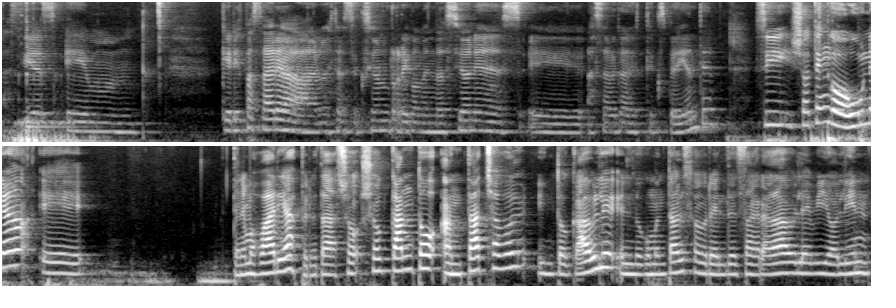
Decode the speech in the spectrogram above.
Así es. em, ¿Querés pasar a nuestra sección recomendaciones eh, acerca de este expediente? Sí, yo tengo una, eh, tenemos varias, pero yo, yo canto Untouchable, Intocable, el documental sobre el desagradable violín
